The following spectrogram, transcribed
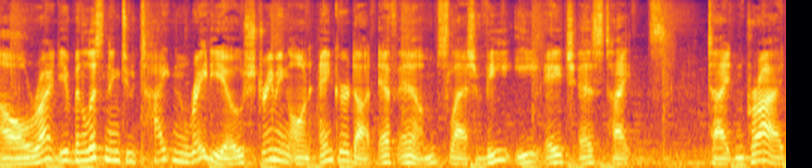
All right, you've been listening to Titan Radio, streaming on anchor.fm slash VEHS Titans. Titan Pride.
